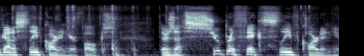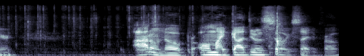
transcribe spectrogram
We got a sleeve card in here, folks. There's a super thick sleeve card in here. I don't know, bro. Oh my god, dude, I'm so excited, bro.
